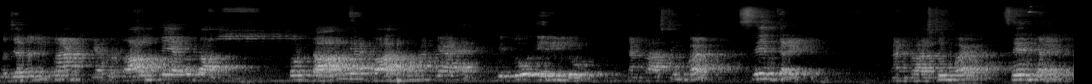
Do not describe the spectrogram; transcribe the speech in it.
तो जनरली प्लांट या तो टाल होगा या तो डाल तो टाल या डार्क होना क्या है? ये दो एलिमेंट लोग contrasting but same character contrasting but same character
